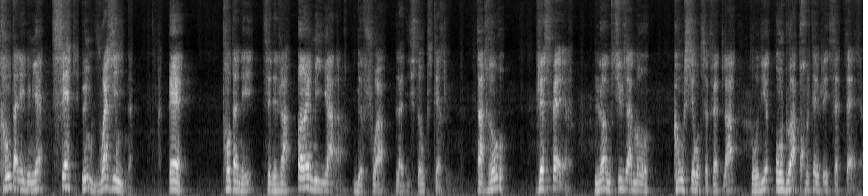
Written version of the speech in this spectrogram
30 années de lumière, c'est une voisine. Et 30 années, c'est déjà un milliard de fois la distance Terre-Lune. Ça rend, j'espère, l'homme suffisamment conscient de ce fait-là pour dire on doit protéger cette Terre.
